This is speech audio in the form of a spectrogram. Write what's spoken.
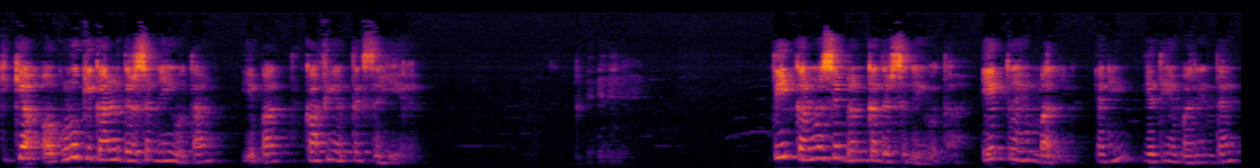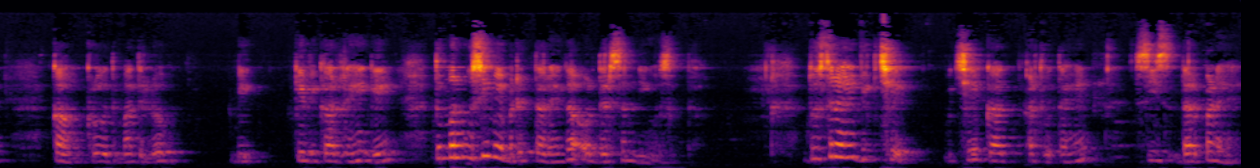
कि क्या अवगुणों के कारण दर्शन नहीं होता? ये बात काफ़ी हद तक सही है। तीन कारणों से ब्रह्म का दर्शन नहीं होता। एक तो है मल। यानी यदि हमारे अंदर काम क्रोध मद लोभ के विकार रहेंगे तो मन उसी में भटकता रहेगा और दर्शन नहीं हो सकता। दूसरा है विक्षेप। विक्षेप का अर्थ होता है दर्पण है।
